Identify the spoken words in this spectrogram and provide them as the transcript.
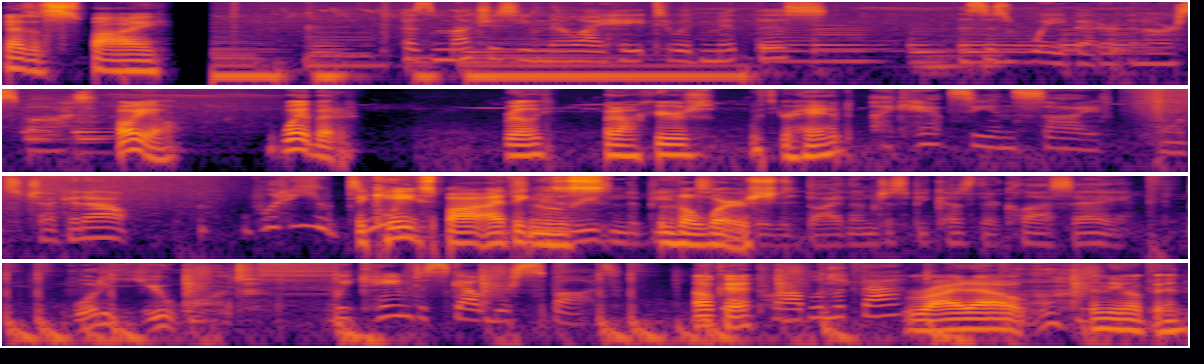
As a spy. As much as you know I hate to admit this, this is way better than our spot. Oh yeah, way better. Really? Binoculars with your hand? I can't see inside. Let's check it out. What are you doing? The doing? cave spot I There's think no is reason to be the intimidated worst. by them just because they're Class A. What do you want? We came to scout your spot. You Okay. Got problem with that? Right out in the open.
